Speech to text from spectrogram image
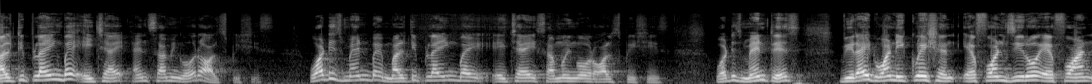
multiplying by h i and summing over all species. What is meant by multiplying by h i summing over all species? What is meant is we write one equation f 1 0 f 1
